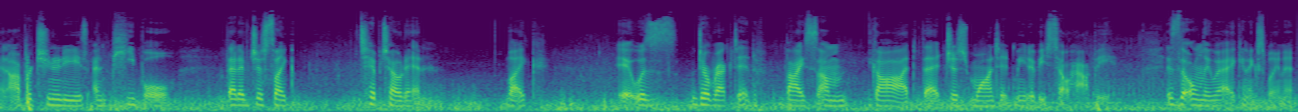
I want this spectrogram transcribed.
and opportunities and people that have just like tiptoed in like it was directed by some god that just wanted me to be so happy is the only way i can explain it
